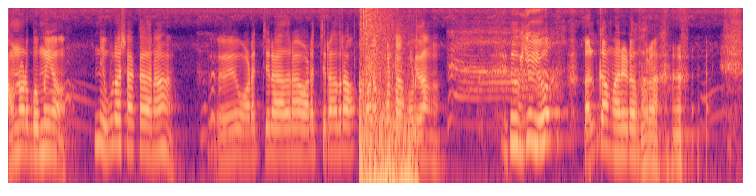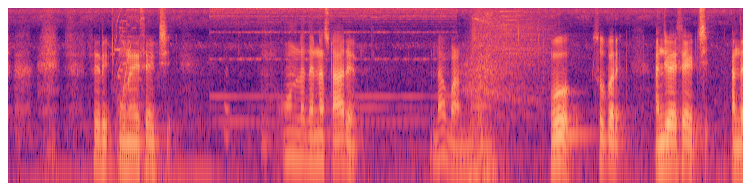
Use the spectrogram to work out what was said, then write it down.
அவனோட பொம்மையோ? இன்னும் இவ்வளோ ஷாக்காகிறான் உடச்சிடாதரா உடச்சிடாதரா உடப்பண்டா அப்படிதான் ஐயோ ஹல்கா மாறிட போகிறான் சரி மூணு வயசு ஆயிடுச்சு மூணில் என்ன ஸ்டாரு? என்ன பண்ண ஓ சூப்பர். அஞ்சு வயசு ஆயிடுச்சு. அந்த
